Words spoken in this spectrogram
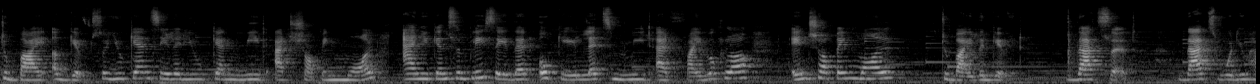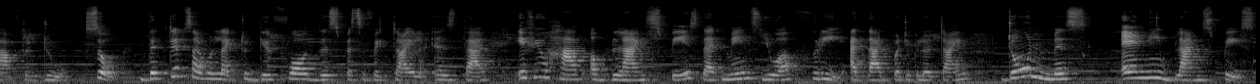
to buy a gift. So you can say that you can meet at shopping mall and you can simply say that okay let's meet at 5 o'clock in shopping mall to buy the gift. That's it that's what you have to do. So the tips i would like to give for this specific Teil is that if you have a blank space that means you are free at that particular time. Don't miss any blank space.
